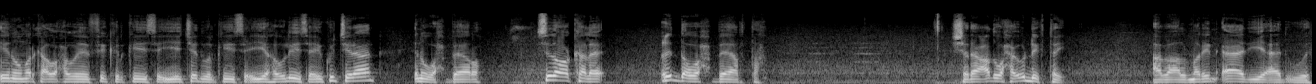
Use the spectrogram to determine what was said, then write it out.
inuu markaa waxa weeye fikirkiisa iyo jadwalkiisa iyo howlihiisa ay ku jiraan inuu wax beero. Sidoo kale cidda wax beerta. Shareecadu waxay u dhigtay abaalmarin aada iyo aada u weyn.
